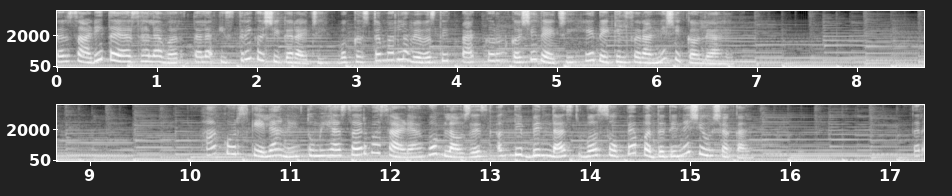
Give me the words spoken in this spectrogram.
तर साडी तयार झाल्यावर त्याला इस्त्री कशी करायची व कस्टमरला व्यवस्थित पॅक करून कशी द्यायची हे देखील सरांनी शिकवले आहे. हा कोर्स केल्याने तुम्ही ह्या सर्व साड्या व ब्लाउजेस अगदी बिंदास्त व सोप्या पद्धतीने शिवू शकाल. तर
